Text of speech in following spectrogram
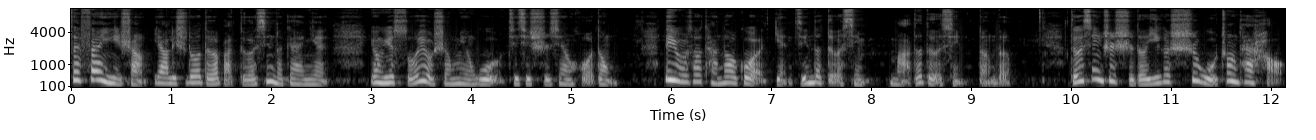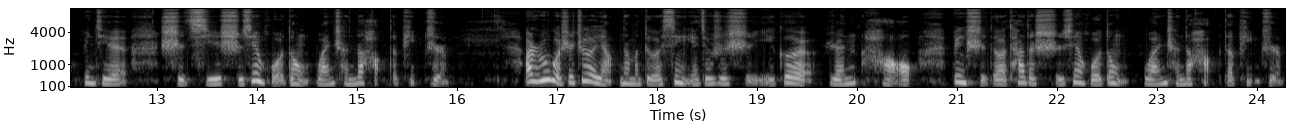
在泛义上，亚里士多德把德性的概念用于所有生命物及其实现活动。例如，他谈到过眼睛的德性、马的德性等等。德性是使得一个事物状态好，并且使其实现活动完成的好的品质。而如果是这样，那么德性也就是使一个人好，并使得他的实现活动完成的好的品质。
